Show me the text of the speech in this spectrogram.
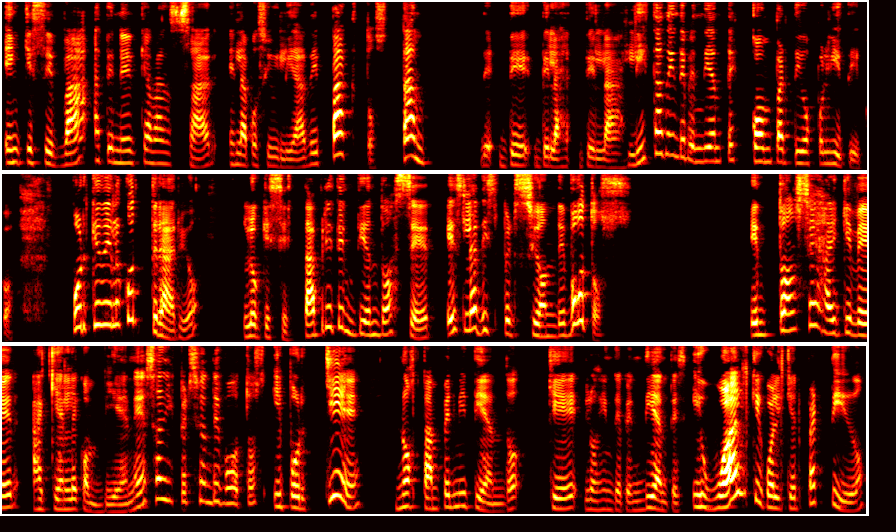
en que se va a tener que avanzar en la posibilidad de pactos, tanto de, de, las listas de independientes con partidos políticos. Porque de lo contrario, lo que se está pretendiendo hacer es la dispersión de votos. Entonces hay que ver a quién le conviene esa dispersión de votos y por qué no están permitiendo que los independientes, igual que cualquier partido,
